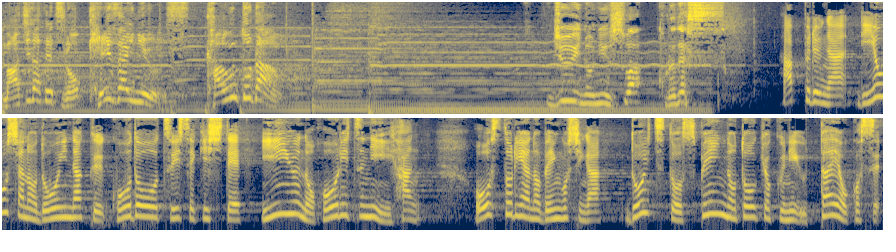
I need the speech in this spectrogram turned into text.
町田鉄の経済ニュースカウントダウン。10位のニュースはこれですアップルが利用者の同意なく行動を追跡して EU の法律に違反。オーストリアの弁護士がドイツとスペインの当局に訴えを起こす。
